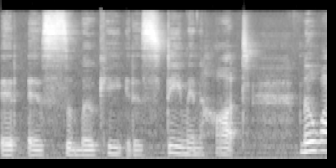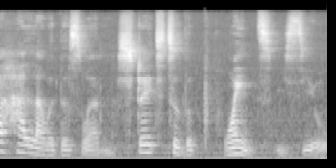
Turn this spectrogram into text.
It is smoky, it is steaming hot. No wahala with this one. Straight to the point, you.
